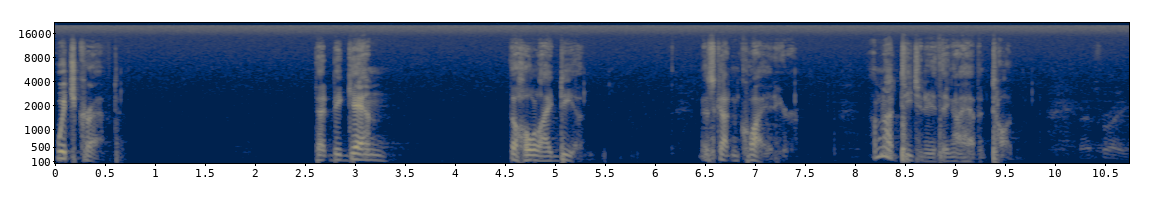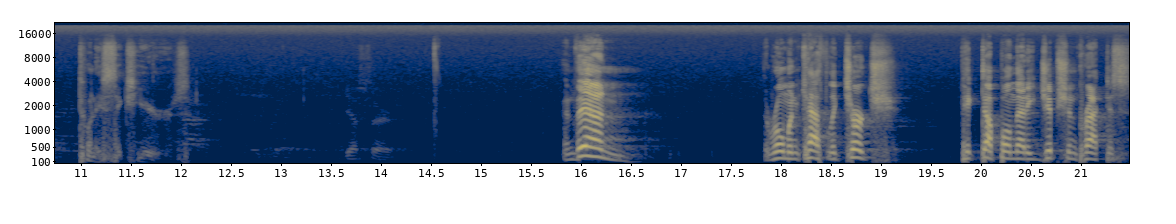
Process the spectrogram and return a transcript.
witchcraft. that began the whole idea. It's gotten quiet here. I'm not teaching anything I haven't taught 26 years. And then the Roman Catholic Church picked up on that Egyptian practice.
